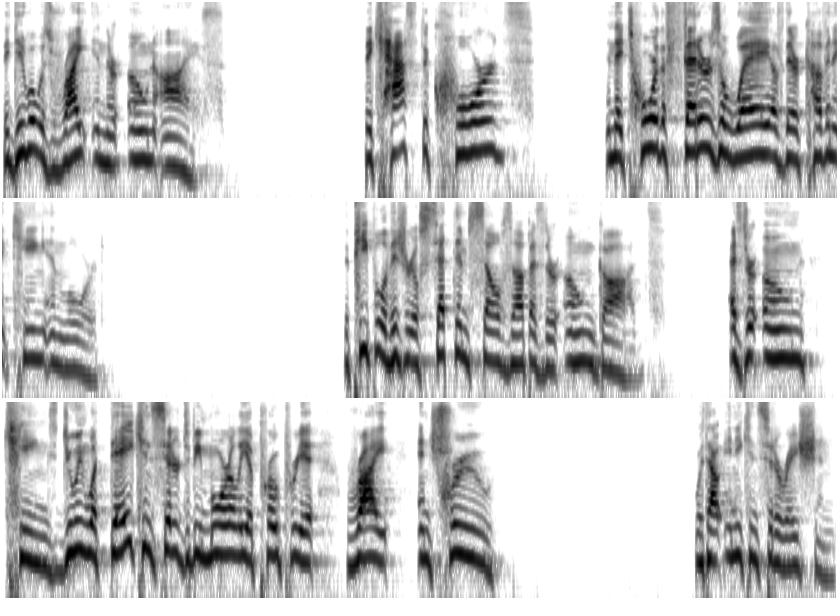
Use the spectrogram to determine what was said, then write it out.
They did what was right in their own eyes. They cast the cords and they tore the fetters away of their covenant king and Lord. The people of Israel set themselves up as their own gods, as their own kings, doing what they considered to be morally appropriate, right, and true without any consideration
